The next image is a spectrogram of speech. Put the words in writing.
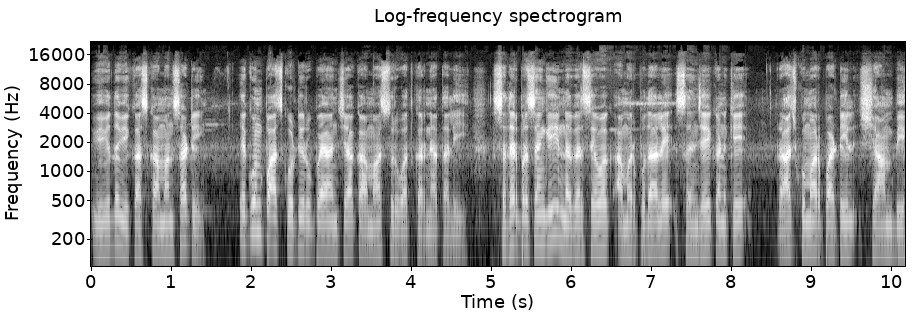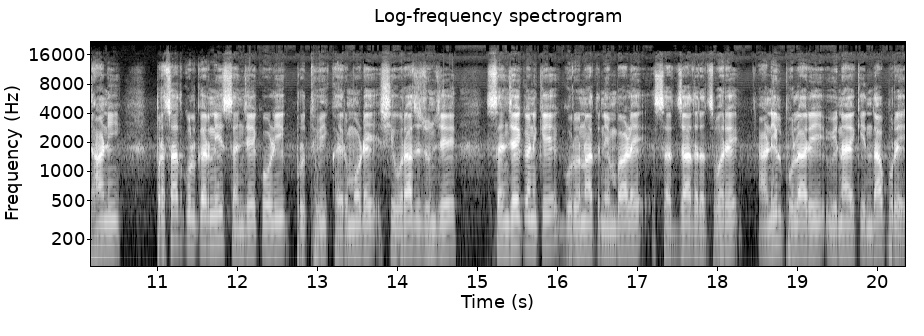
विविध विकास कामांसाठी एकूण पाच कोटी रुपयांच्या कामास सुरुवात करण्यात आली. सदर प्रसंगी नगरसेवक अमर पुदाले संजय कणके राजकुमार पाटील श्याम बिहाणी प्रसाद कुलकर्णी संजय कोळी पृथ्वी खैरमोडे शिवराज झुंजे संजय कणके गुरुनाथ निंबाळे सज्जाद रचवरे अनिल फुलारी विनायक इंदापुरे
